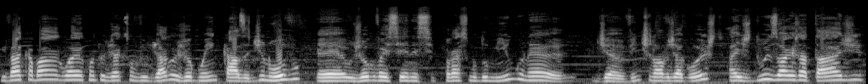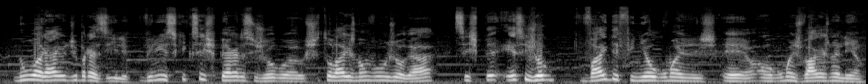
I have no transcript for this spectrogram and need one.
E vai acabar agora contra o Jacksonville Jaguars, jogo em casa de novo. É, o jogo vai ser nesse próximo domingo, né? dia 29 de agosto, às 2 horas da tarde, no horário de Brasília. Vinícius, o que você espera desse jogo? Os titulares não vão jogar. Esse jogo vai definir algumas, é, algumas vagas no elenco.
